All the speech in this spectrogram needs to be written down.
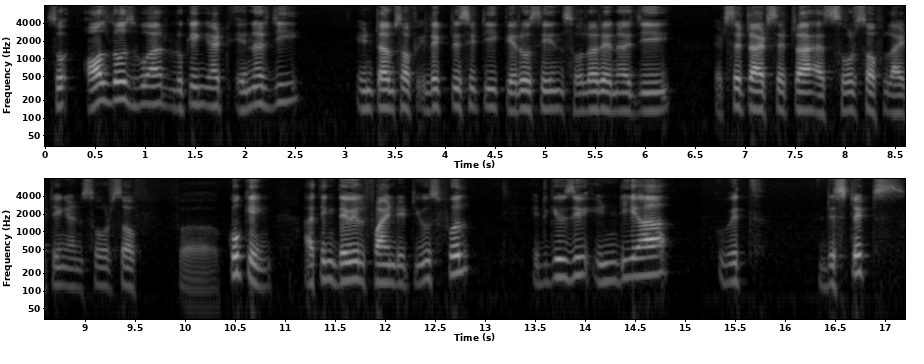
So, all those who are looking at energy in terms of electricity, kerosene, solar energy, etcetera, etcetera as source of lighting and source of uh, cooking, I think they will find it useful. It gives you India with districts,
